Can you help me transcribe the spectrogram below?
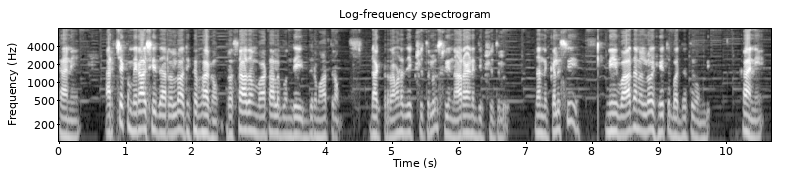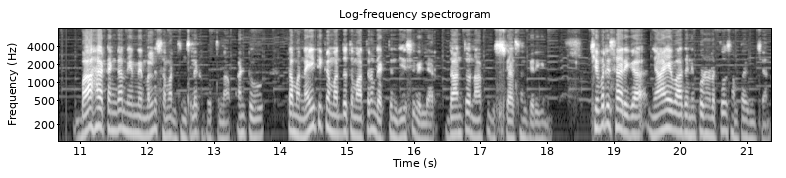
కానీ అర్చక మిరాసీదారులలో అధిక భాగం ప్రసాదం వాటాలు పొందే ఇద్దరు మాత్రం డాక్టర్ రమణ దీక్షితులు శ్రీ నారాయణ దీక్షితులు నన్ను కలిసి మీ వాదనలో హేతుబద్ధత ఉంది. కానీ బాహాటంగా మేము మిమ్మల్ని సమర్థించలేకపోతున్నాం అంటూ తమ నైతిక మద్దతు మాత్రం వ్యక్తం చేసి వెళ్ళారు దాంతో నాకు విశ్వాసం పెరిగింది. చివరిసారిగా న్యాయవాద నిపుణులతో సంప్రదించాను.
